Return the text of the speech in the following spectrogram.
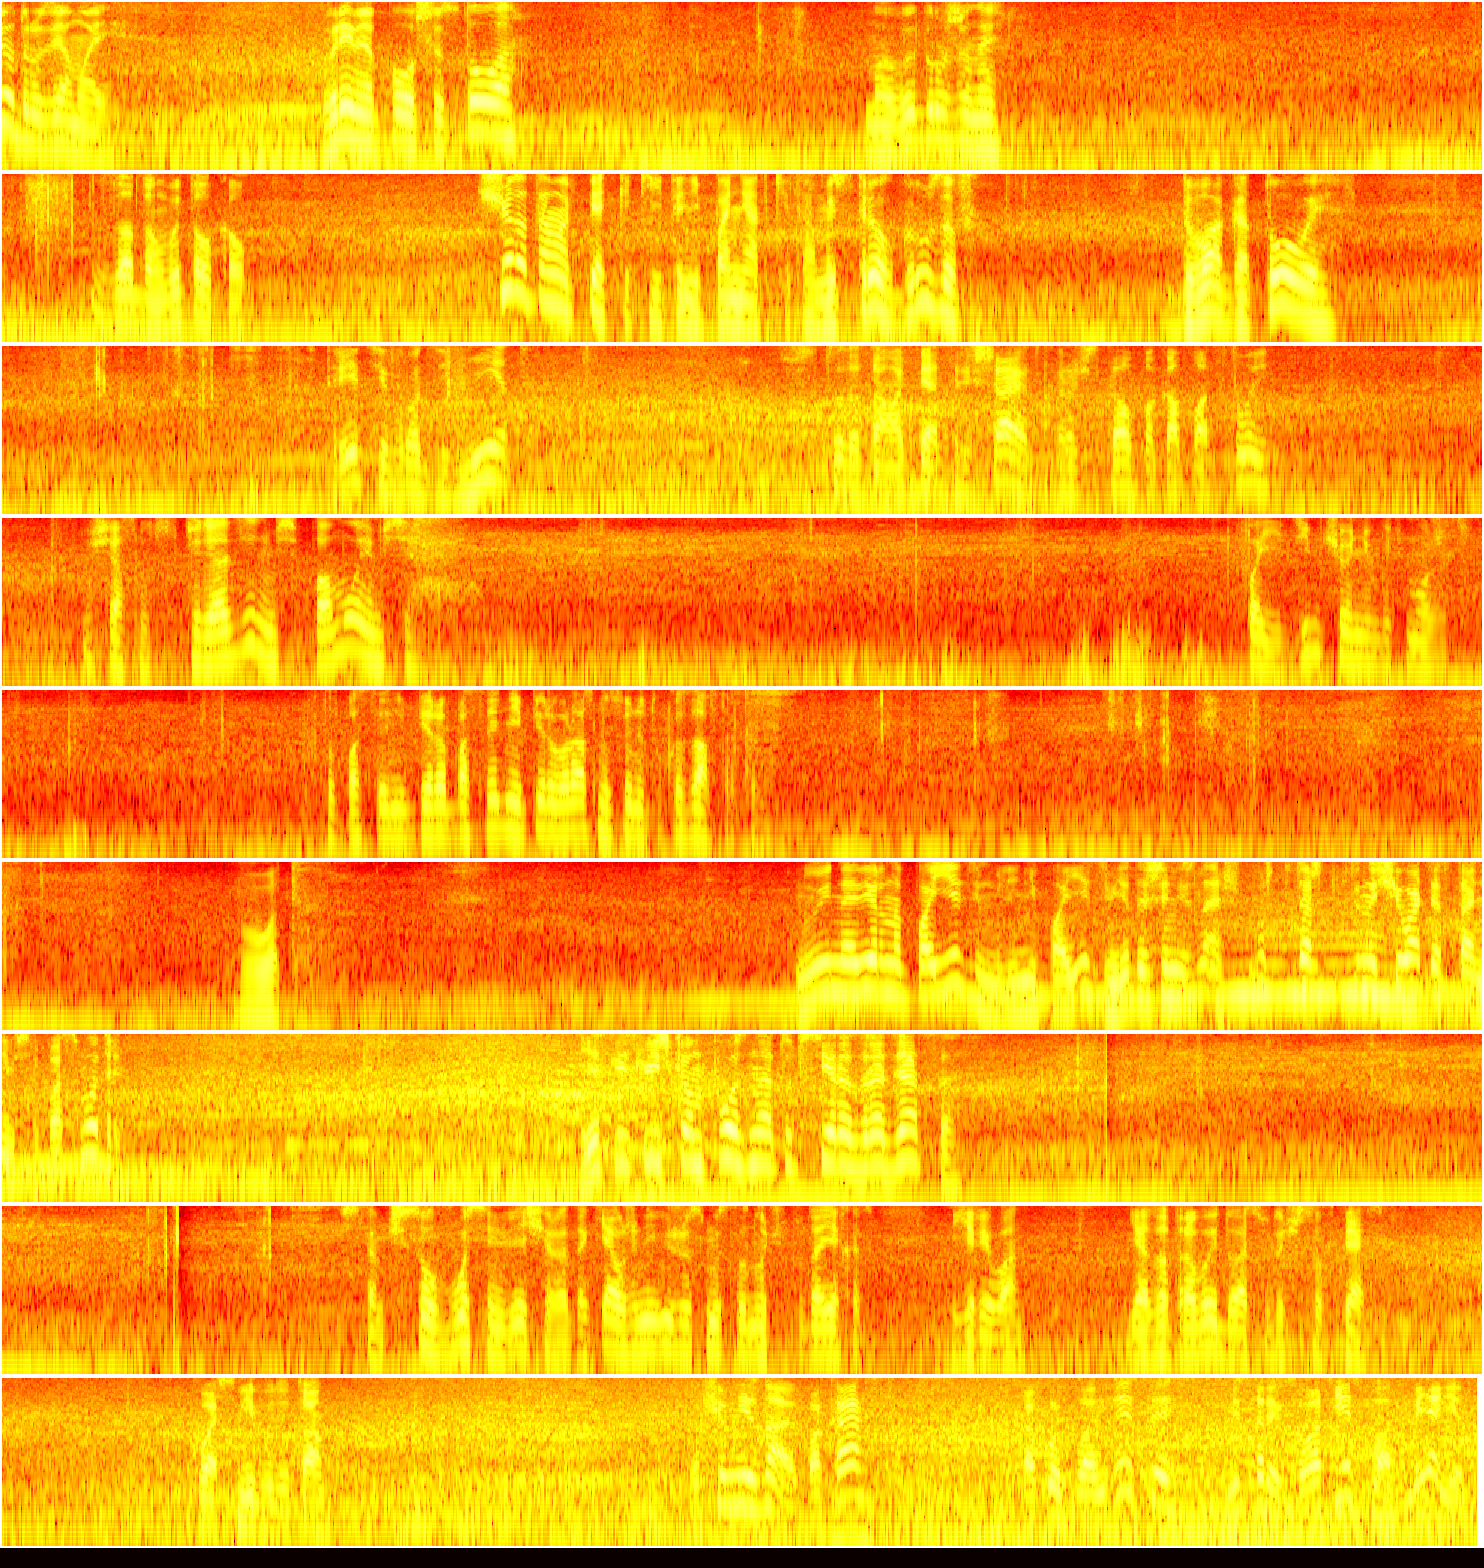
все, друзья мои. Время пол шестого. Мы выгружены. Задом вытолкал. Что-то там опять какие-то непонятки. Там из трех грузов два готовы. Третий вроде нет. Что-то там опять решают. Короче, сказал, пока постой. Ну, сейчас мы тут переоденемся, помоемся. Поедим что-нибудь, может. То последний, первый, последний первый раз мы сегодня только завтракали. Вот. Ну и, наверное, поедем или не поедем. Я даже не знаю. Может, даже тут и ночевать останемся. Посмотрим. Если слишком поздно тут все разродятся. Там часов 8 вечера, так я уже не вижу смысла ночью туда ехать, в Ереван. Я завтра выйду отсюда часов 5. К 8 буду там. В общем, не знаю пока, какой план действий. Мистер Икс, у вас есть план? У меня нет.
